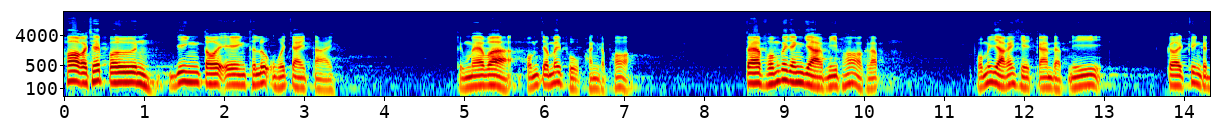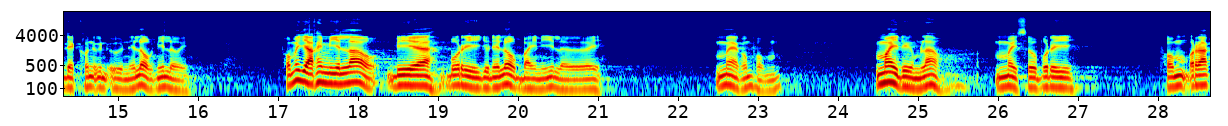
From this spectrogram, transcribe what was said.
พ่อก็ใช้ปืน ยิงตัวเองทะลุหัวใจตาย ถึงแม้ว่าผมจะไม่ผูกพันกับพ่อ แต่ผมก็ยังอยากมีพ่อครับ ผมไม่อยากให้เหตุการณ์แบบนี้ เกิดขึ้นกับเด็กคนอื่น ๆ ในโลกนี้เลย ผมไม่อยากให้มีเหล้าเบียร์บุหรี่อยู่ในโลกใบนี้เลย แม่ของผม ไม่ดื่มเหล้าไม่สูบบุหรี่ผมรัก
